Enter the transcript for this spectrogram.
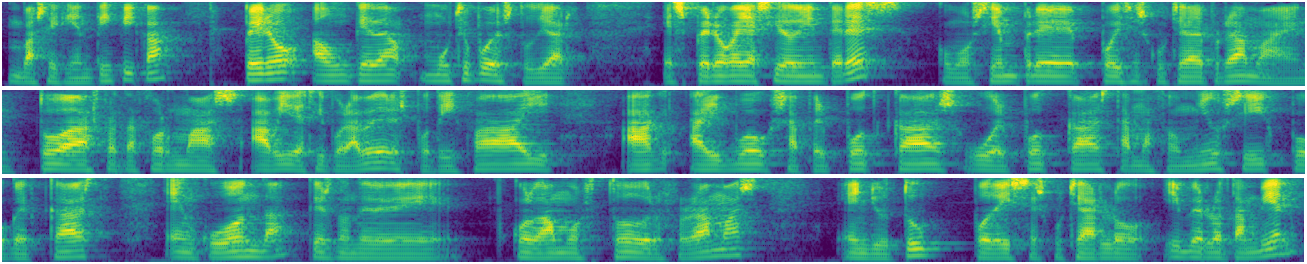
base científica, pero aún queda mucho por estudiar. Espero que haya sido de interés. Como siempre, podéis escuchar el programa en todas las plataformas habidas y por haber: Spotify, iBox, Apple Podcast, Google Podcast, Amazon Music, Pocket Cast, en Cuonda, que es donde colgamos todos los programas en YouTube, podéis escucharlo y verlo también.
